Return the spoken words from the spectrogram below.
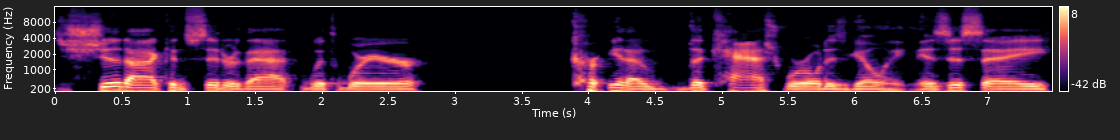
should I consider that with where you know the cash world is going? Is this a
